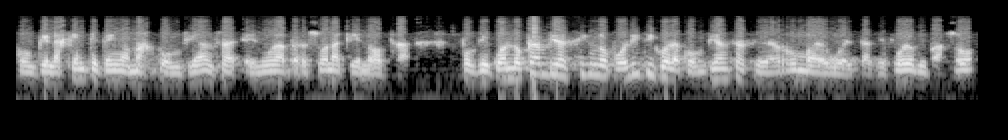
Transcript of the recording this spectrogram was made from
con que la gente tenga más confianza en una persona que en otra. Porque cuando cambia el signo político, la confianza se derrumba de vuelta, que fue lo que pasó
